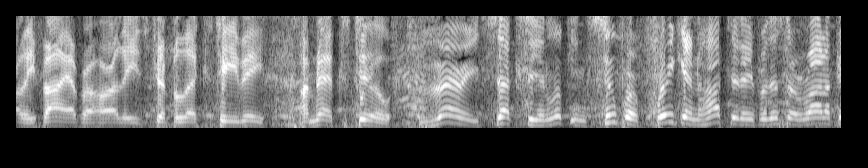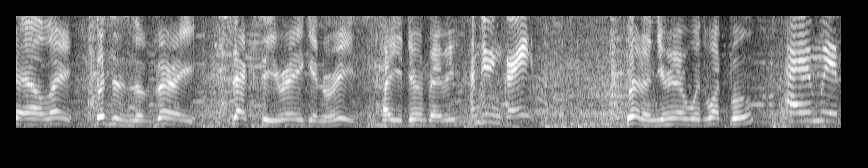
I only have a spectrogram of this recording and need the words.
Harley Fire for Harley's Triple X TV. I'm next to very sexy and looking super freaking hot today for this Erotica LA. This is the very sexy Regan Reese. How you doing, baby? I'm doing great. Good, and you're here with what booth? I am with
